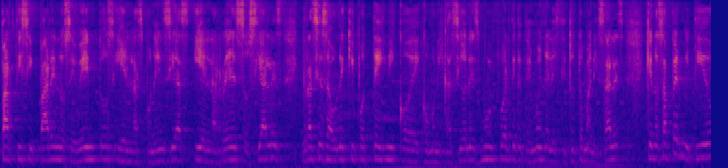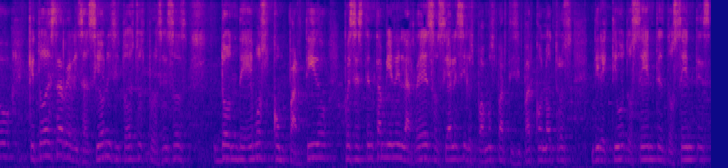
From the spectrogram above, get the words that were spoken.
participar en los eventos y en las ponencias y en las redes sociales. Gracias a un equipo técnico de comunicaciones muy fuerte que tenemos en el Instituto Manizales que nos ha permitido que todas estas realizaciones y todos estos procesos donde hemos compartido pues estén también en las redes sociales y los podamos participar con otros directivos docentes, docentes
